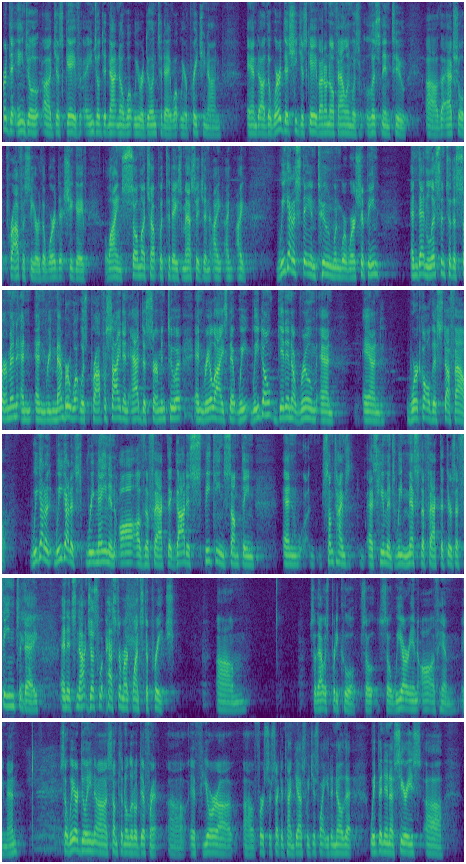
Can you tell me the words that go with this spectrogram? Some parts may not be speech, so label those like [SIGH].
word that Angel uh, just gave, Angel did not know what we were doing today, what we were preaching on. And uh, the word that she just gave, I don't know if Alan was listening to uh, the actual prophecy or the word that she gave, lines so much up with today's message. And I, I, I we got to stay in tune when we're worshiping and then listen to the sermon and, and remember what was prophesied and add the sermon to it and realize that we, we don't get in a room and, and work all this stuff out we gotta, we gotta remain in awe of the fact that God is speaking something. And sometimes as humans, we miss the fact that there's a theme today, and it's not just what Pastor Mark wants to preach. Um, so that was pretty cool. So, so we are in awe of him. Amen. So we are doing uh, something a little different. Uh, if you're a, a, first or second time guest, we just want you to know that we've been in a series uh,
